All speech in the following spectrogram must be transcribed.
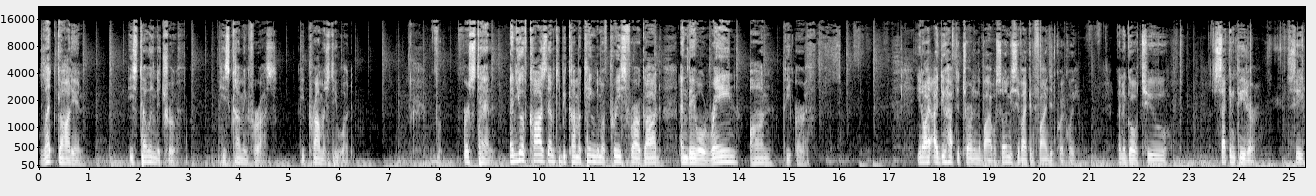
Let God in. He's telling the truth. He's coming for us. He promised He would. Verse 10 And you have caused them to become a kingdom of priests for our God, and they will reign on the earth. You know, I, I do have to turn in the Bible, so let me see if I can find it quickly. I'm going to go to Second Peter. See,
